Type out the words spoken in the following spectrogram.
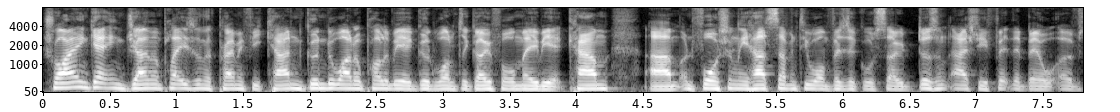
Try and getting German players from the Prem if you can. Gundogan will probably be a good one to go for, maybe at Cam. Um, unfortunately, has 71 physical, so doesn't actually fit the bill of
